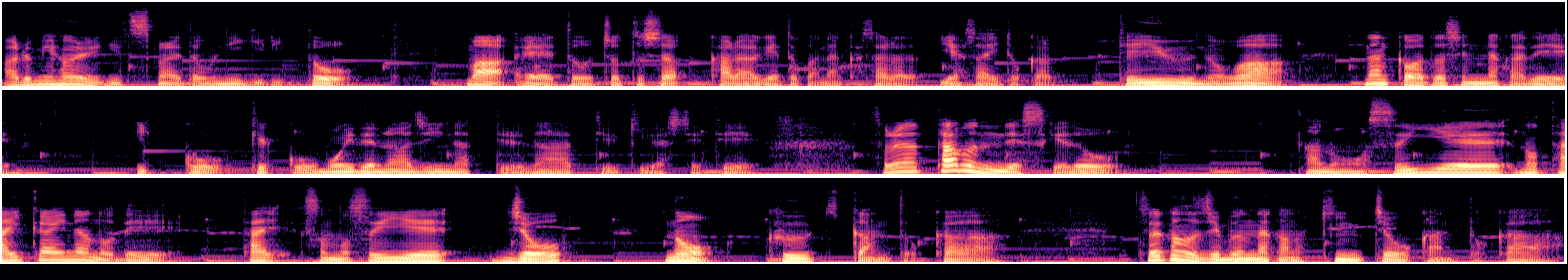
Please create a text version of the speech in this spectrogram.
アルミホイルに包まれたおにぎりと、まあ、えっ、ー、と、ちょっとした唐揚げとか、なんかサラ野菜とかっていうのは、なんか私の中で、一個結構思い出の味になってるなっていう気がしてて、それは多分ですけど、あの、水泳の大会なので、その水泳場の空気感とか、それこそ自分の中の緊張感とか、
